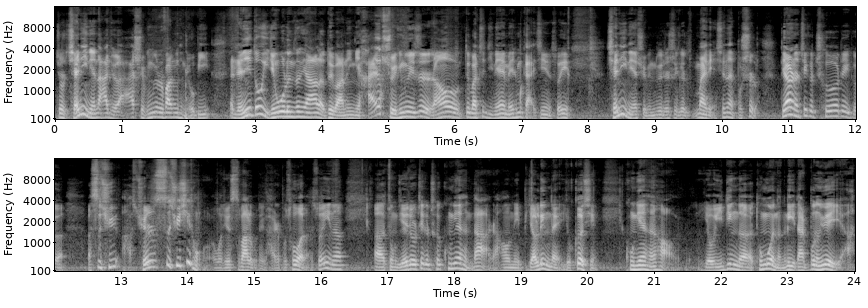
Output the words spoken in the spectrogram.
就是前几年大家觉得啊，水平对置发动机很牛逼，人家都已经涡轮增压了，对吧？你你还水平对置，然后对吧？这几年也没什么改进，所以前几年水平对置是一个卖点，现在不是了。第二呢，这个车这个呃四驱啊，确实四驱系统，我觉得斯巴鲁这个还是不错的，所以呢。呃，总结就是这个车空间很大，然后呢比较另类，有个性，空间很好，有一定的通过能力，但是不能越野啊。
